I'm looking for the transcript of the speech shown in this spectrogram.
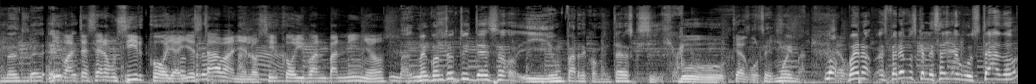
no es- Digo, eh, antes era un circo y me ahí encontré- estaban, y en los Ajá. circos iban van niños. Me encontré un tuit de eso y un par de comentarios que sí dije, "Ay, Uh, qué aburrido. sí, muy mal. No. Bueno, esperemos que les haya gustado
